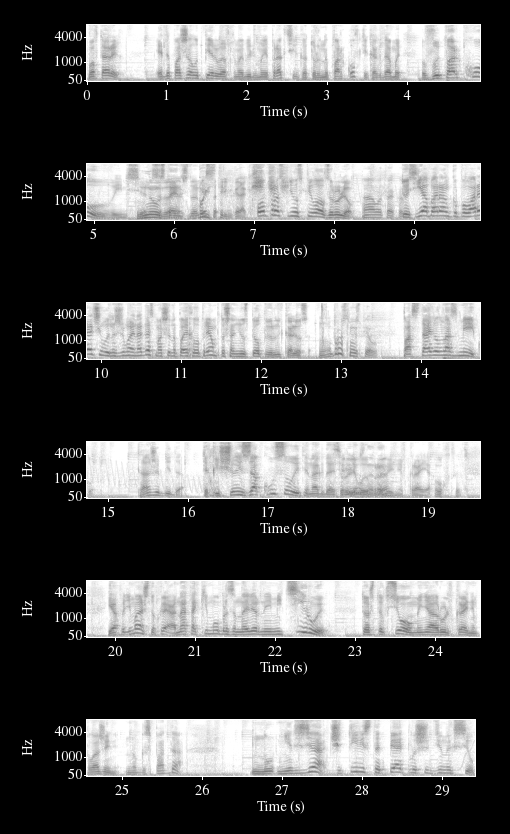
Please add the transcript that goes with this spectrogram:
Во-вторых, это, пожалуй, первый автомобиль в моей практике, который на парковке, когда мы выпарковываемся Ну со да, стояночного места, быстренько так. он просто не успевал за рулем. А, вот так То вот. есть я баранку поворачиваю, нажимаю на газ, машина поехала прямо, потому что она не успела повернуть колеса. Ну, просто не успел. Поставил на змейку. Та же беда. Так еще и закусывает иногда это Серьезно, рулевое да? управление в краях. Ух ты. Я понимаю, что в край- она таким образом, наверное, имитирует то, что все, у меня руль в крайнем положении. Но, господа, ну нельзя. 405 лошадиных сил,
